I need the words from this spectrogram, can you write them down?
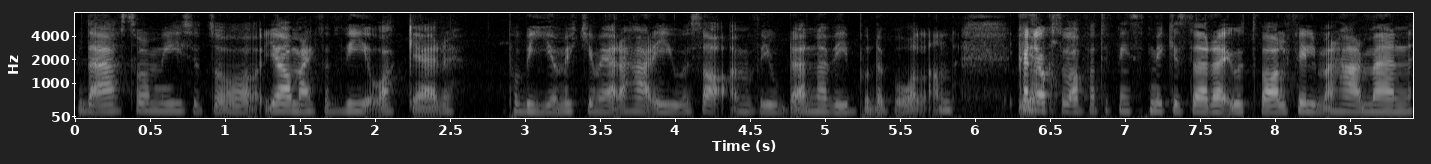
Det är så mysigt och jag har märkt att vi åker på bio mycket mer här i USA än vad vi gjorde när vi bodde på Åland. Kan ja. ju också vara för att det finns ett mycket större utval filmer här men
